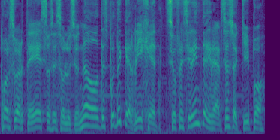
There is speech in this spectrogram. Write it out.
Por suerte eso se solucionó después de que Rigid se ofreciera a integrarse a su equipo,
